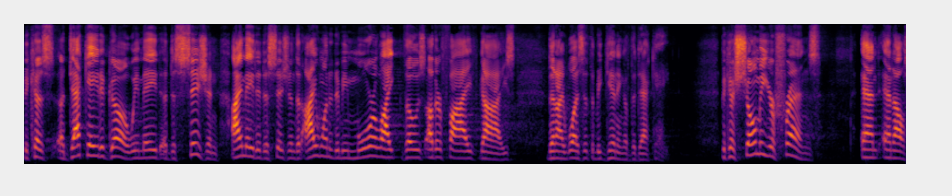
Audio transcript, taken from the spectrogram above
because a decade ago we made a decision. I made a decision that I wanted to be more like those other five guys than I was at the beginning of the decade. Because show me your friends and, and, I'll,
